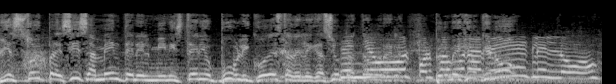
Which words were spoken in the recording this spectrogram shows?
y estoy precisamente en el Ministerio Público de esta delegación tratando de Señor, arreglar. por Pero me favor, dijeron que no.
